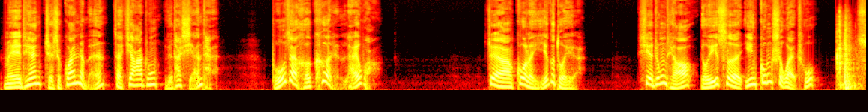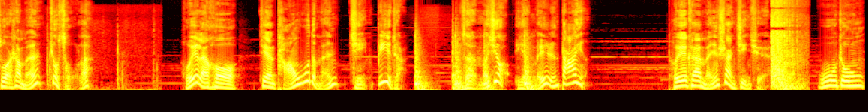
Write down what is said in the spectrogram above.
每天只是关着门在家中与她闲谈，不再和客人来往。这样过了一个多月，谢中条有一次因公事外出。锁上门就走了。回来后见堂屋的门紧闭着，怎么叫也没人答应。推开门扇进去，屋中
